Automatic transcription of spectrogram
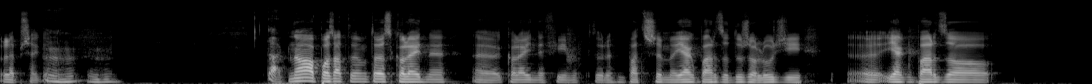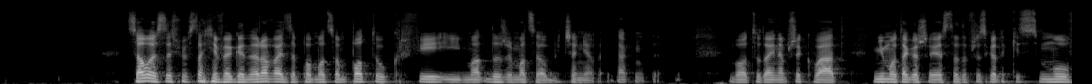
lepszego. Mm -hmm. Tak. No, a poza tym to jest kolejny, kolejny film, w którym patrzymy, jak bardzo dużo ludzi, e, jak bardzo co jesteśmy w stanie wygenerować za pomocą potu, krwi i dużej mocy obliczeniowej, tak? Bo tutaj na przykład, mimo tego, że jest to, to wszystko takie smooth,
